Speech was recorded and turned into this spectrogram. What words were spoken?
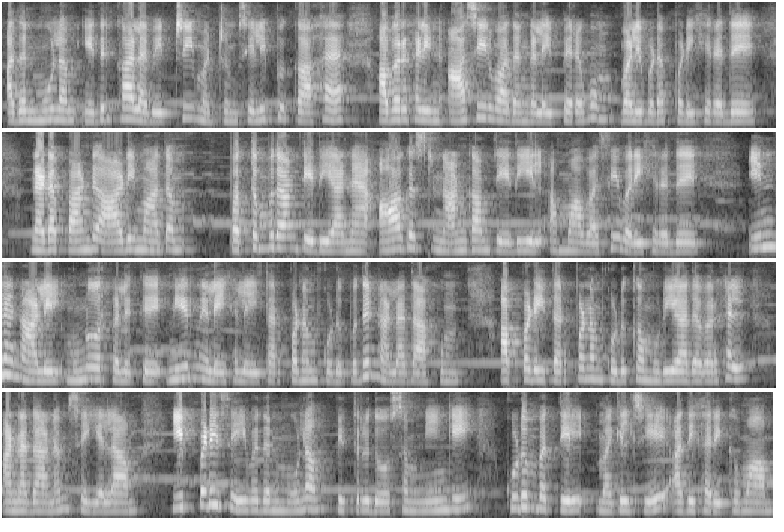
அதன் மூலம் எதிர்கால வெற்றி மற்றும் செழிப்புக்காக அவர்களின் ஆசீர்வாதங்களை பெறவும் வழிபடப்படுகிறது. நடப்பாண்டு ஆடி மாதம் பத்தொன்பதாம் தேதியான ஆகஸ்ட் நான்காம் தேதியில் அமாவாசை வருகிறது. இந்த நாளில் முன்னோர்களுக்கு நீர்நிலைகளில் தர்ப்பணம் கொடுப்பது நல்லதாகும். அப்படி தர்ப்பணம் கொடுக்க முடியாதவர்கள் அன்னதானம் செய்யலாம். இப்படி செய்வதன் மூலம் பித்ருதோஷம் நீங்கி குடும்பத்தில் மகிழ்ச்சியை அதிகரிக்குமாம்.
